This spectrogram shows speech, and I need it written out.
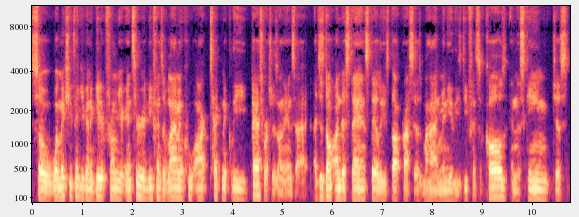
so, what makes you think you're going to get it from your interior defensive linemen who aren't technically pass rushers on the inside? I just don't understand Staley's thought process behind many of these defensive calls, and the scheme just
